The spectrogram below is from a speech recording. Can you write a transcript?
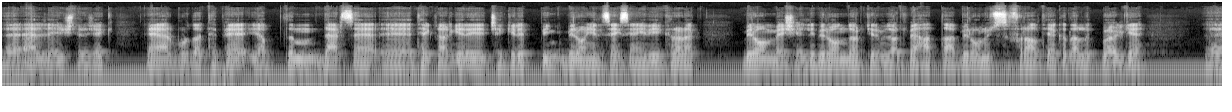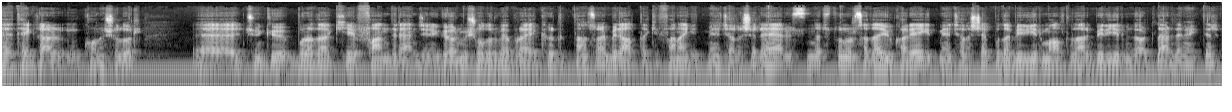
e, el değiştirecek. Eğer burada tepe yaptım derse e, tekrar geri çekilip 1.1787'yi kırarak 1.1550, 1.1424 ve hatta 1.1306'ya kadarlık bölge e, tekrar konuşulur. E, çünkü buradaki fan direncini görmüş olur ve burayı kırdıktan sonra bir alttaki fana gitmeye çalışır. Eğer üstünde tutunursa da yukarıya gitmeye çalışacak. Bu da 1.26'lar, 1.24'ler demektir.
